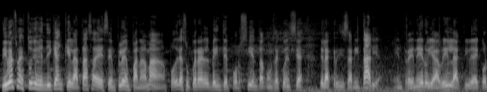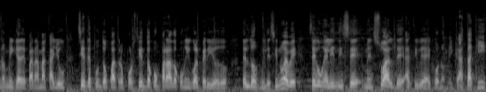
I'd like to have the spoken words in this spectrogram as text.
Diversos estudios indican que la tasa de desempleo en Panamá podría superar el 20% a consecuencia de la crisis sanitaria. Entre enero y abril, la actividad económica de Panamá cayó un 7.4% comparado con igual periodo del 2019, según el índice mensual de actividad económica. Hasta aquí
